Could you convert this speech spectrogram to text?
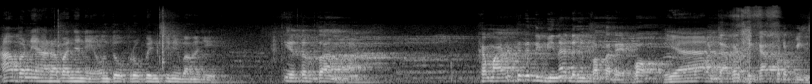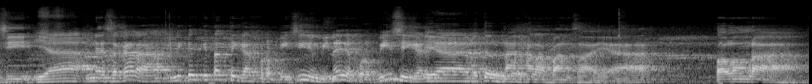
Apa nih harapannya nih untuk provinsi nih Bang Haji? Ya terutama kemarin kita dibina dengan Kota Depok Iya. mencapai tingkat provinsi. Iya. Nah sekarang ini kan kita tingkat provinsi yang bina ya provinsi kan. Iya, betul, Nah betul. harapan saya, tolonglah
